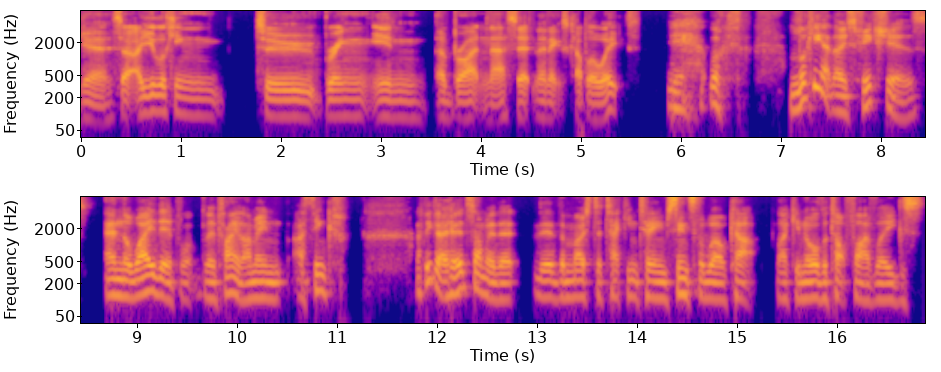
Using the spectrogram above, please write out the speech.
yeah. So, are you looking to bring in a Brighton asset in the next couple of weeks? Yeah, look, looking at those fixtures and the way they're they're playing, I mean, I think I think I heard somewhere that they're the most attacking team since the World Cup. Like in all the top five leagues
